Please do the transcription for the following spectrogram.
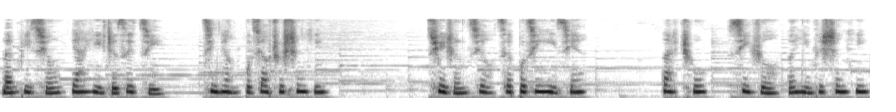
蓝碧琼压抑着自己。尽量不叫出声音，却仍旧在不经意间发出细若蚊蝇的声音。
